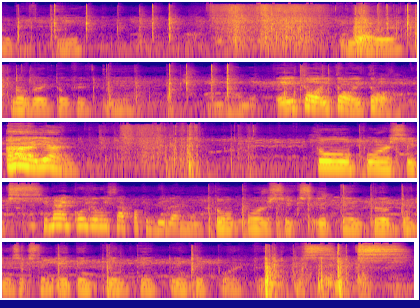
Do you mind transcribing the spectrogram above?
250. Ito. Clover. Clover, 250. Ang dami. Eh, ito, ito, ito. Ah, yan. 2, 4, 6. Kinain ko yung isa, pakibilang mo. 2, 4, 6, 18, 12, 14, 16, 18, 20, 24, 26.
